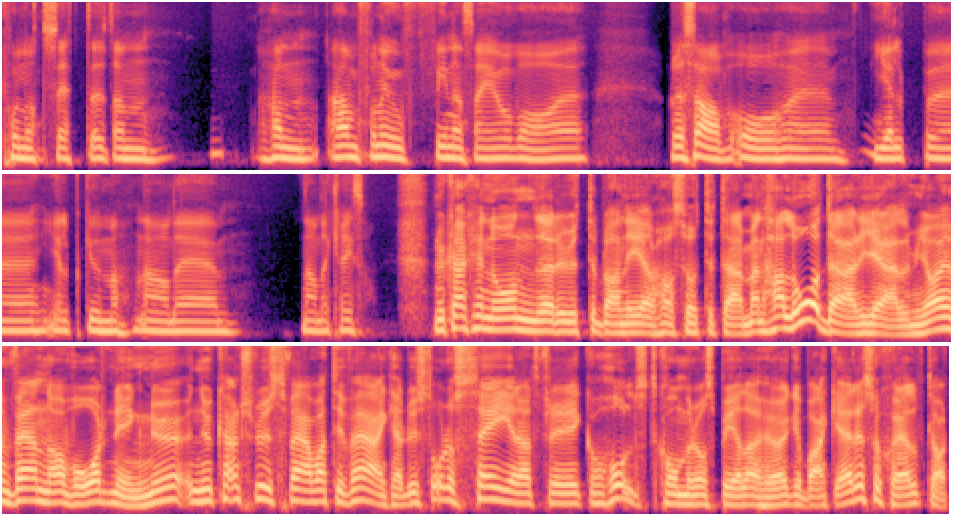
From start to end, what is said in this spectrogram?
på något sätt utan han, han får nog finna sig och vara eh, reserv och hjälp, hjälpgumma när det, när det krisar. Nu kanske någon där ute bland er har suttit där, men hallå där Hjelm, jag är en vän av ordning. Nu, nu kanske du svävat iväg här. Du står och säger att Fredrik Holst kommer att spela högerback. Är det så självklart?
